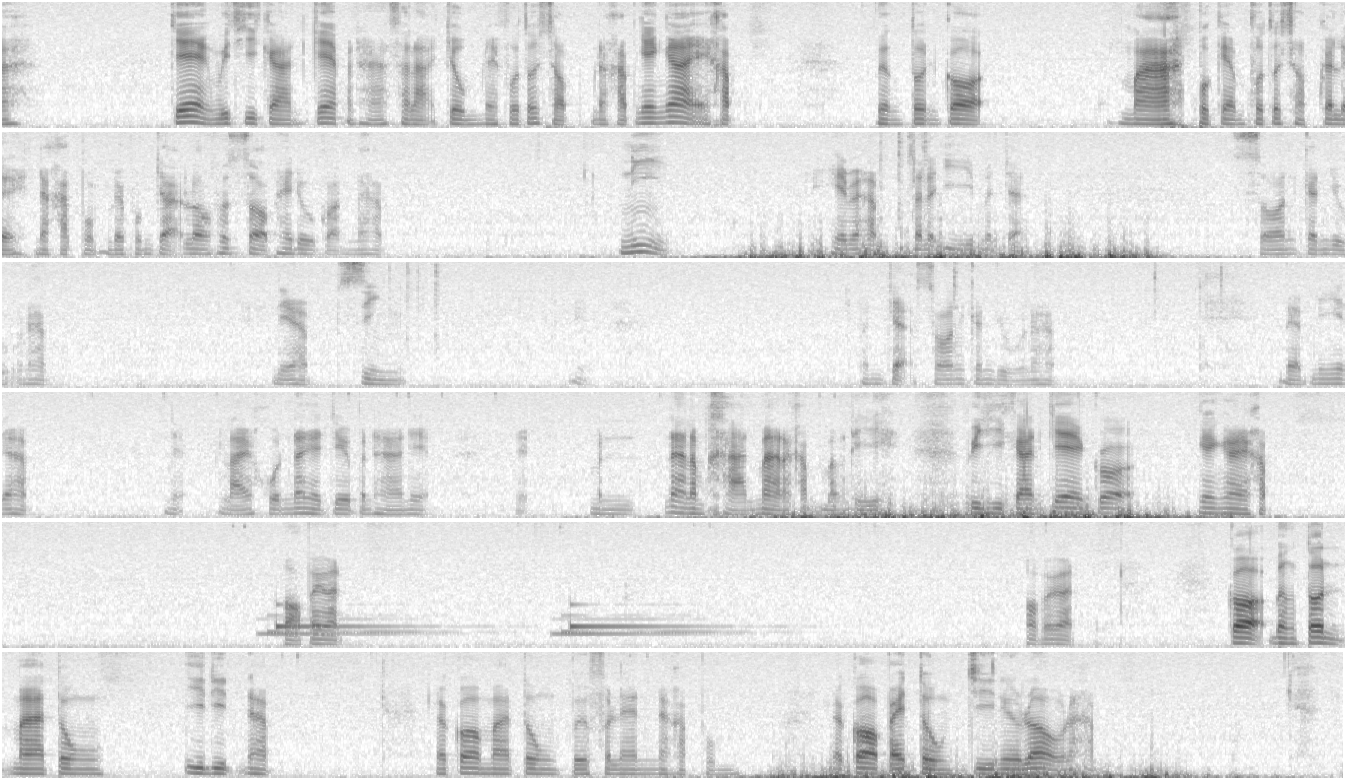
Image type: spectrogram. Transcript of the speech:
แจ้งวิธีการแก้ปัญหาสระจมใน Photoshop นะครับ ง่ายๆครับ เบื้องต้นก็มาโปรแกรม Photoshop กันเลยนะครับผมเดี๋ยวผมจะลองทดสอบให้ดูก่อนนะครับ นี่เห็นไหมครับสระอีมันจะซ้อนกันอยู่นะครับนี่ครับสิ่งมันจะซ้อนกันอยู่นะครับ แบบนี้นะครับ เนี่ยหลายคนน่าจะเจอปัญหาเนี่ยมันน่ารำคาญมากนะครับ บางที วิธีการแก้ก็ง่าย ๆครับ ออกไปก่อน ออกไปก่อน ก็เบื้องต้นมาตรง edit นะครับ แล้วก็มาตรง preference นะครับผม แล้วก็ไปตรง general นะครับ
